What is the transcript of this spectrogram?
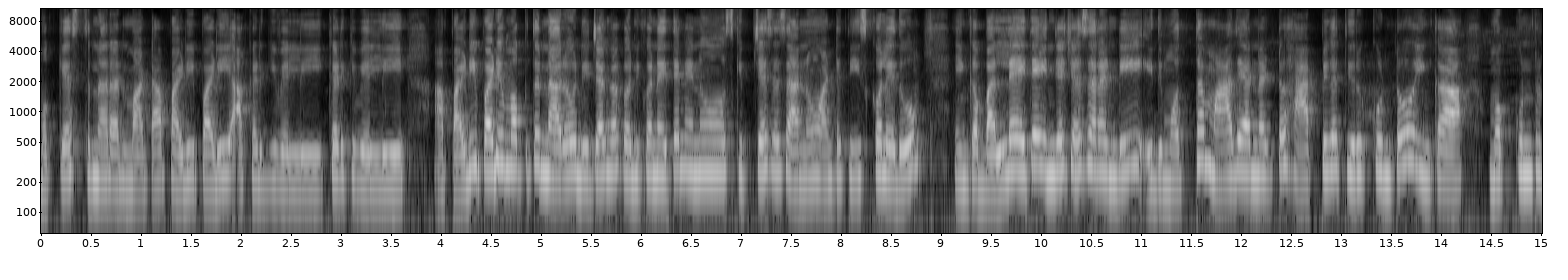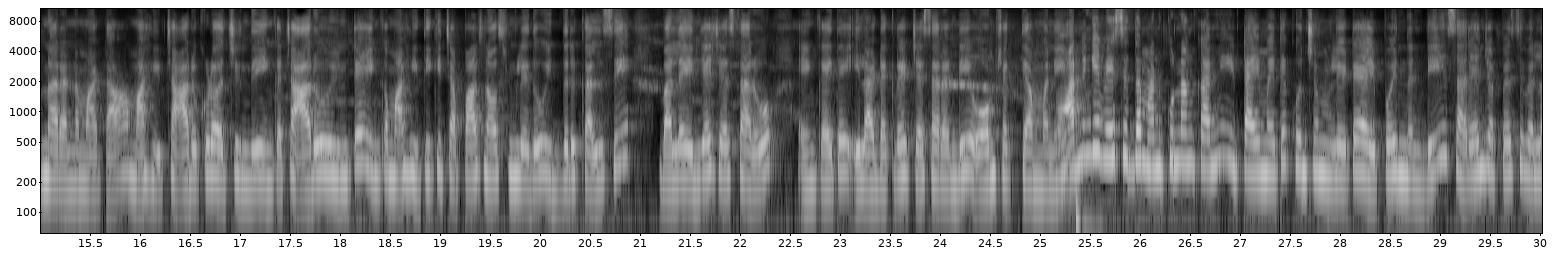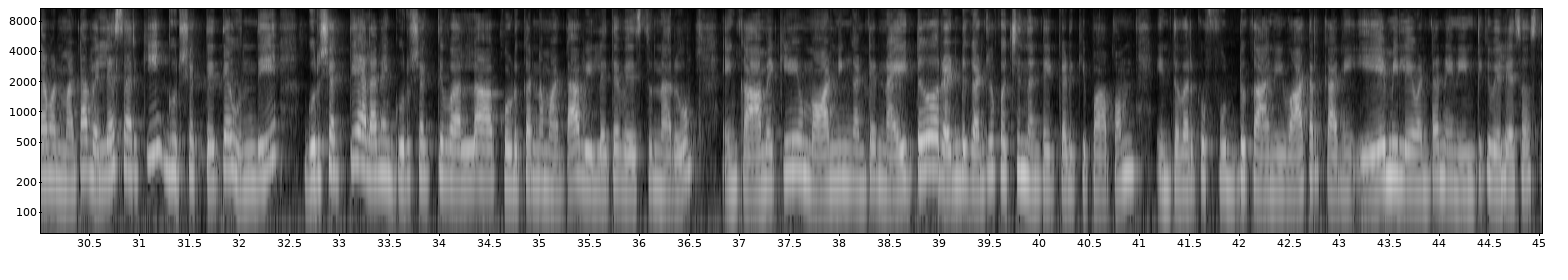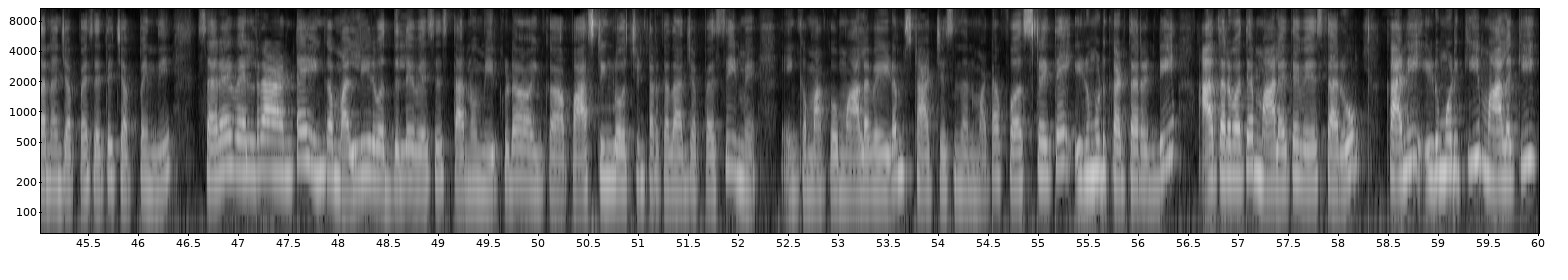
మొక్కేస్తున్నారనమాట పడి పడి అక్కడికి వెళ్ళి ఇక్కడికి వెళ్ళి పడి పడి మొక్కుతున్నారు. నిజంగా కొన్ని కొన్ని అయితే నేను స్కిప్ చేసేసాను అంటే తీసుకోలేదు. ఇంకా బల్లే అయితే ఎంజాయ్ చేశారండి. ఇది మొత్తం మాదే అన్నట్టు హ్యాపీగా తిరుక్కుంటూ ఇంకా మొక్కుంటున్నారన్నమాట. మా హి చారు కూడా వచ్చింది. ఇంకా చారు ఉంటే ఇంకా మా హితికి చెప్పాల్సిన అవసరం లేదు. ఇద్దరు కలిసి భలే ఎంజాయ్ చేస్తారు. ఇంకైతే ఇలా డెకరేట్ చేశారండి ఓం శక్తి అమ్మని. మార్నింగే వేసేద్దాం అనుకున్నాం కానీ టైం అయితే కొంచెం లేటే అయిపోయిందండి. సరే అని చెప్పేసి వెళ్ళామన్నమాట. వెళ్ళేసరికి గురుశక్తి అయితే ఉంది. గురుశక్తి అలానే గురుశక్తి వాళ్ళ కొడుకు అన్నమాట వీళ్ళైతే వేస్తున్నారు. ఇంకా ఆమెకి మార్నింగ్ అంటే నైట్ రెండు గంటలకు వచ్చిందంటే ఇక్కడికి పాపం. ఇంతవరకు ఫుడ్ కానీ వాటర్ కానీ ఏమీ లేవంట. నేను ఇంటికి వెళ్ళేసి వస్తానని చెప్పేసి అయితే చెప్పింది. సరే వెళ్ళరా అంటే ఇంకా మళ్ళీ వద్దులే వేసేస్తాను. మీరు కూడా ఇంకా ఫాస్టింగ్లో వచ్చింటారు కదా అని చెప్పేసి మే- ఇంకా మాకు మాల వేయడం స్టార్ట్ చేసిందనమాట. ఫస్ట్ అయితే ఇడుముడు కడతారండి. ఆ తర్వాతే మాల అయితే వేస్తారు. కానీ ఇడుముడికి మాలకి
